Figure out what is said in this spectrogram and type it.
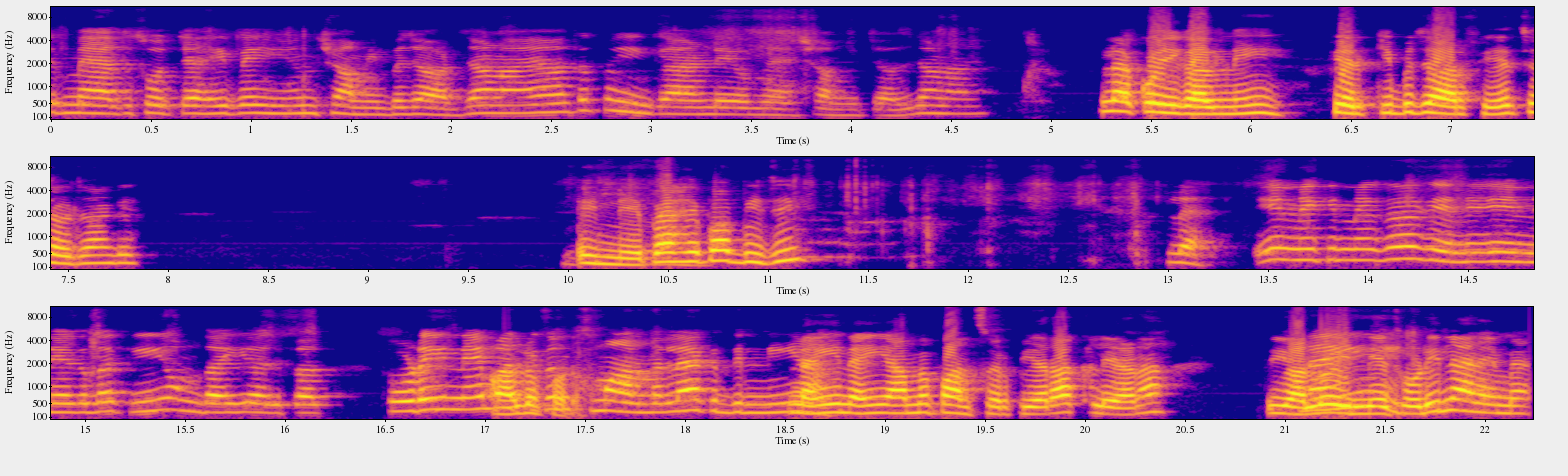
ਤੇ ਮੈਂ ਤੇ ਸੋਚਿਆ ਸੀ ਵੀ ਅਸੀਂ ਹੁਣ ਸ਼ਾਮੀ ਬਾਜ਼ਾਰ ਜਾਣਾ ਆ ਤੇ ਤੁਸੀਂ ਕਹਿਣ ਡਏ ਹੋ ਮੈਂ ਸ਼ਾਮੀ ਚੱਲ ਜਾਣਾ ਆ। ਲੈ ਕੋਈ ਗੱਲ ਨਹੀਂ ਫਿਰ ਕੀ ਬਾਜ਼ਾਰ ਫੇਰ ਚਲ ਜਾਾਂਗੇ। ਇੰਨੇ ਪੈਸੇ ਭਾਬੀ ਜੀ? ਲੈ ਇੰਨੇ ਕਿੰਨੇ ਕੁ ਹੈਗੇ ਨੇ? ਇੰਨੇ ਕੁ ਦਾ ਕੀ ਹੁੰਦਾ ਹੀ ਅੱਜ ਕੱਲ ਥੋੜੇ ਹੀ ਨੇ ਲਓ ਬਾਕੀ ਤੁਹਾਨੂੰ ਫੜੋ। ਸਮਾਨ ਮੈਂ ਲੈ ਕੇ ਦਿੰਨੀ ਆ। ਨਹੀਂ ਨਹੀਂ ਆ ਮੈਂ 500 ਰੁਪਇਆ ਰੱਖ ਲਿਆ ਨਾ। ਤੇ ਆ ਲੋ ਨਹੀਂ। ਇੰਨੇ ਥੋੜੀ ਲੈਣੇ ਮੈਂ।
